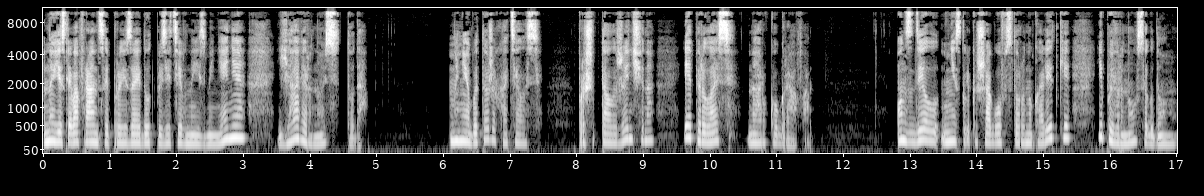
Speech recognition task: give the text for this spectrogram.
Но если во Франции произойдут позитивные изменения, я вернусь туда». «Мне бы тоже хотелось», — прошептала женщина и оперлась на руку графа. Он сделал несколько шагов в сторону калитки и повернулся к дому.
